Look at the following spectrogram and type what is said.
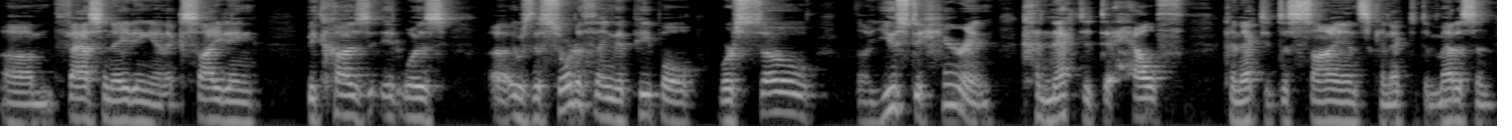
um, fascinating and exciting because it was uh, it was the sort of thing that people were so uh, used to hearing connected to health, connected to science, connected to medicine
